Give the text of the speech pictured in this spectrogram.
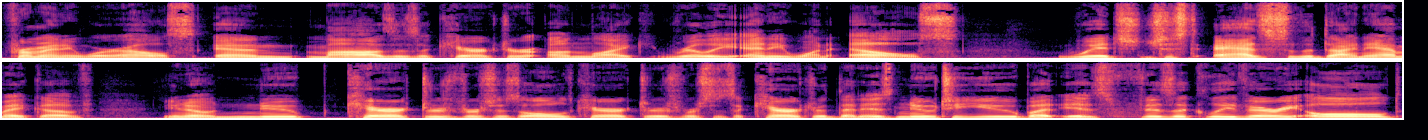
from anywhere else. And Maz is a character unlike really anyone else which just adds to the dynamic of you know new characters versus old characters versus a character that is new to you but is physically very old.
